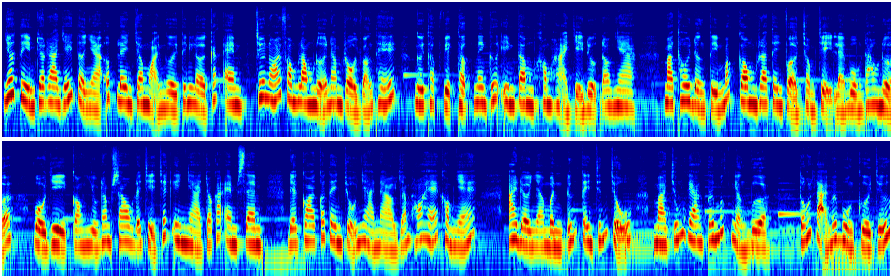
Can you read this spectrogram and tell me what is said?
Nhớ tìm cho ra giấy tờ nhà up lên cho mọi người tin lời các em, chứ nói phong long nửa năm rồi vẫn thế, người thật việc thật nên cứ yên tâm không hại chị được đâu nha. Mà thôi đừng tìm mất công ra tên vợ chồng chị lại buồn đau nữa, vụ gì còn nhiều năm sau để chị check in nhà cho các em xem, để coi có tên chủ nhà nào dám hó hé không nhé. Ai đời nhà mình đứng tên chính chủ mà chúng gan tới mức nhận bừa, tối lại mới buồn cười chứ,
